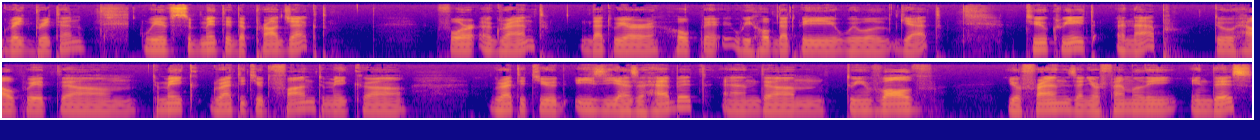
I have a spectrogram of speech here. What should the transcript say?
Great Britain, we have submitted a project for a grant that we are hoping we hope that we we will get to create an app to help with um, to make gratitude fun, to make uh, gratitude easy as a habit, and um, to involve your friends and your family in this.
